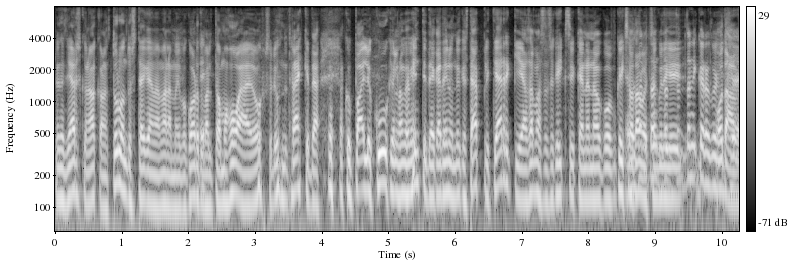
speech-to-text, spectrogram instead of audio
nüüd nad järsku on hakanud turundust tegema, me oleme juba korduvalt oma hooaja jooksul jõudnud rääkida, kui palju Google on eventidega teinud niisugust Apple'it järgi ja samas on see kõik niisugune nagu kõik saavad aru, et see on kuidagi ta on ikka nagu odav.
